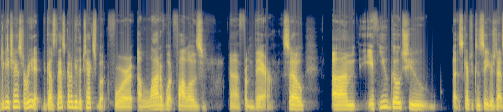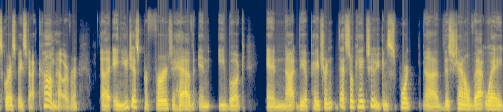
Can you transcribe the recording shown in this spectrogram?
give you a chance to read it because that's going to be the textbook for a lot of what follows uh, from there. So um, if you go to uh, skepticsandseekers.squarespace.com, however, uh, and you just prefer to have an ebook and not be a patron, that's okay too. You can support uh, this channel that way.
